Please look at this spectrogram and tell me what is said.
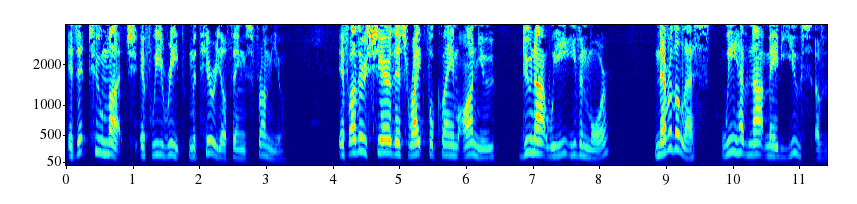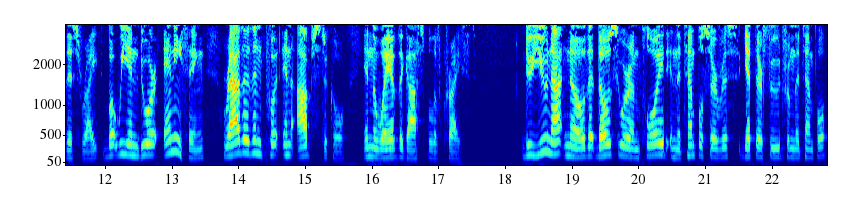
is it too much if we reap material things from you? If others share this rightful claim on you, do not we even more? Nevertheless, we have not made use of this right, but we endure anything rather than put an obstacle in the way of the gospel of Christ. Do you not know that those who are employed in the temple service get their food from the temple,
